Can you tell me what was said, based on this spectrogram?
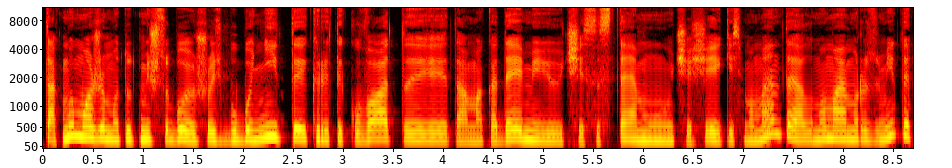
так, ми можемо тут між собою щось бубоніти, критикувати там академію чи систему, чи ще якісь моменти, але ми маємо розуміти,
